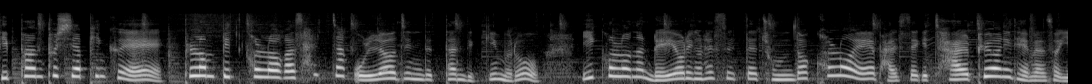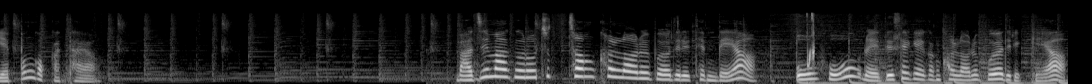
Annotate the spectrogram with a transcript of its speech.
deep한 fuchsia 핑크에 plum빛 컬러가 살짝 올려진 듯한 느낌으로 이 컬러는 layering을 했을 때 좀 더 컬러의 발색이 잘 표현이 되면서 예쁜 것 같아요. 마지막으로 추천 컬러를 보여드릴 텐데요. 5호 레드 세계관 컬러를 보여드릴게요.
